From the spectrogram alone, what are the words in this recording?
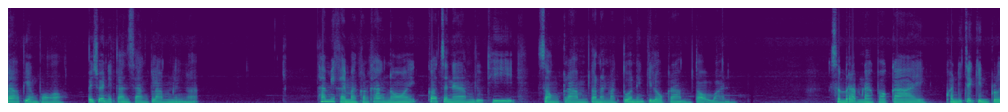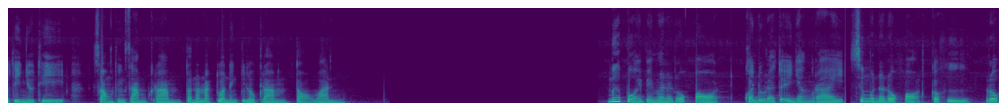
มากเพียงพอ ช่วยในการสร้างกล้ามเนื้อ ถ้ามีไขมันค่อนข้างน้อย ก็จะแนะนำอยู่ที่ 2 กรัมต่อน้ำหนักตัว 1 กิโลกรัมต่อวันสำหรับนักเพาะกายควรที่จะกินโปรตีนอยู่ที่ 2-3 กรัมต่อน้ำหนักตัว 1 กิโลกรัมต่อวัน เมื่อป่วยเป็นวัณโรคปอดควรดูแลตัวเองอย่างไร ซึ่งวัณโรคปอดก็คือโรค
